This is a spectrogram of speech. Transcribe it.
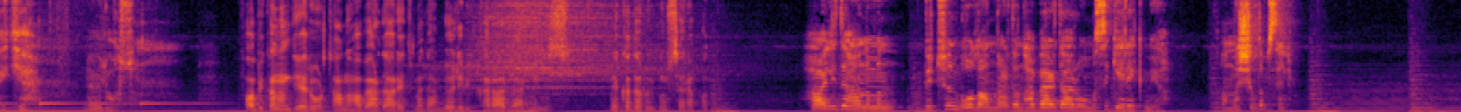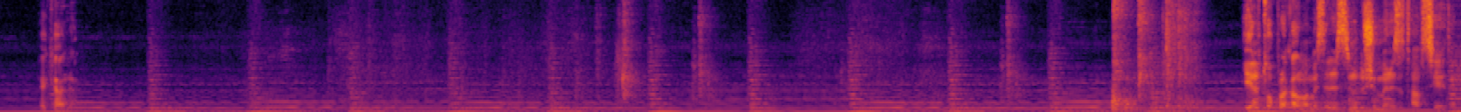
Peki, öyle olsun. Fabrikanın diğer ortağını haberdar etmeden böyle bir karar vermeniz ne kadar uygun Serap Hanım? Halide Hanım'ın bütün bu olanlardan haberdar olması gerekmiyor. Anlaşıldı mı Selim? Pekala. Yeni toprak alma meselesini düşünmenizi tavsiye ederim.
